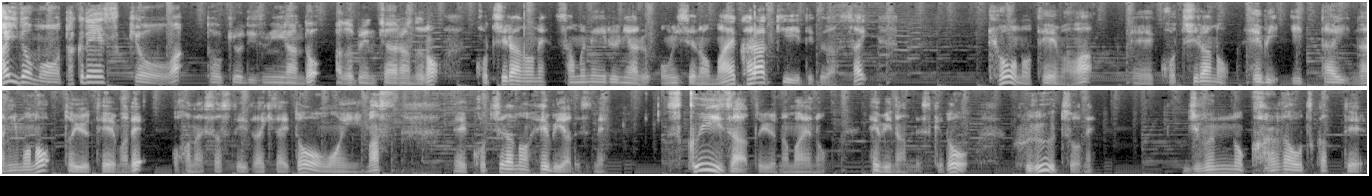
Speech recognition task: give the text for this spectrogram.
はい、どうも、タクです。今日は東京ディズニーランドアドベンチャーランドのこちらのね、サムネイルにあるお店の前から聞いてください。今日のテーマは、えーこちらのヘビ一体何者というテーマでお話しさせていただきたいと思います。えーこちらのヘビはですね、スクイーザーという名前のヘビなんですけど、フルーツをね、自分の体を使って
